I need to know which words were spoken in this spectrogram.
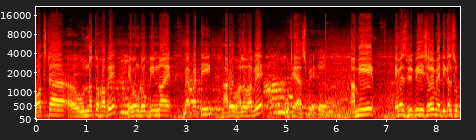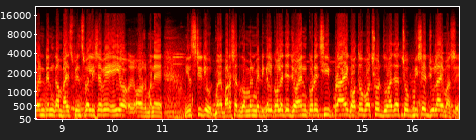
পথটা উন্নত হবে। এবং রোগ নির্ণয় ব্যাপারটি আরও ভালোভাবে উঠে আসবে। আমি এমএসভিপি হিসাবে medical superintendent cum vice principal হিসাবে এই মানে ইনস্টিটিউট মানে বারাসাত গভর্নমেন্ট মেডিকেল কলেজে জয়েন করেছি প্রায় গত বছর দু হাজার জুলাই মাসে।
